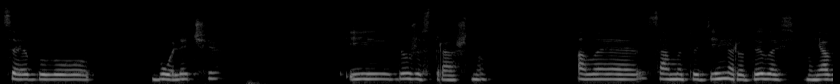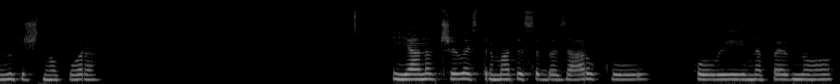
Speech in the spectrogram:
Це було боляче і дуже страшно. Але саме тоді народилась моя внутрішня опора. І я навчилась тримати себе за руку, коли, напевно,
